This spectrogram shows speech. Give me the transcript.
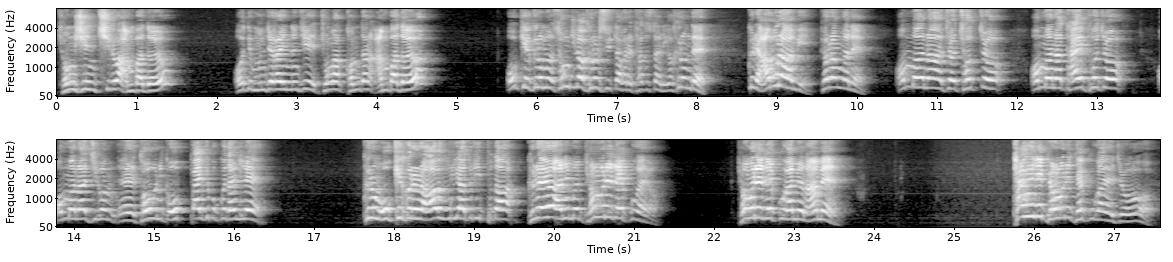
정신 치료 안 받아요? 어디 문제가 있는지 종합 검단 안 받아요? 오케이 그러면 성지가 그럴 수 있다 그래 다섯 살이가. 그런데 그래 아브라함이 벼랑간에 엄마나 저 젖죠? 엄마나 다이퍼죠? 엄마나 지금 에, 더우니까 옷 빨개 벗고 다닐래? 그럼 오케이 그래라. 아 우리 아들 이쁘다. 그래요? 아니면 병원에 데리고 가요? 병원에 데리고 가면 아멘. 당연히 병원에 데리고 가야죠.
